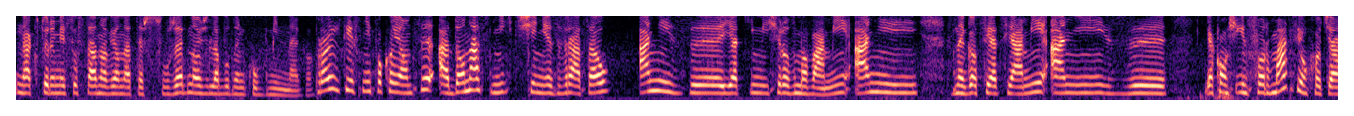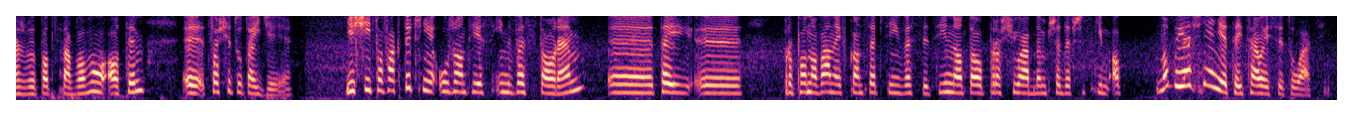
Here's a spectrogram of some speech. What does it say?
na którym jest ustanowiona też służebność dla budynku gminnego. Projekt jest niepokojący, a do nas nikt się nie zwracał ani z jakimiś rozmowami, ani z negocjacjami, ani z jakąś informacją chociażby podstawową o tym, y, co się tutaj dzieje. Jeśli to faktycznie urząd jest inwestorem y, tej y, proponowanej w koncepcji inwestycji, no to prosiłabym przede wszystkim o no, wyjaśnienie tej całej sytuacji.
